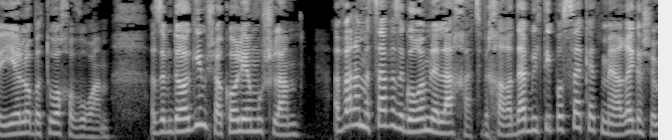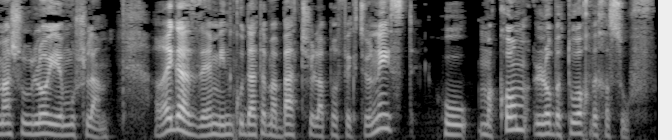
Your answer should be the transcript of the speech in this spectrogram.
ויהיה לא בטוח עבורם. אז הם דואגים שהכל יהיה מושלם. אבל המצב הזה גורם ללחץ וחרדה בלתי פוסקת מהרגע שמשהו לא יהיה מושלם. הרגע הזה, מנקודת המבט של הפרפקציוניסט, הוא מקום לא בטוח וחשוף.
